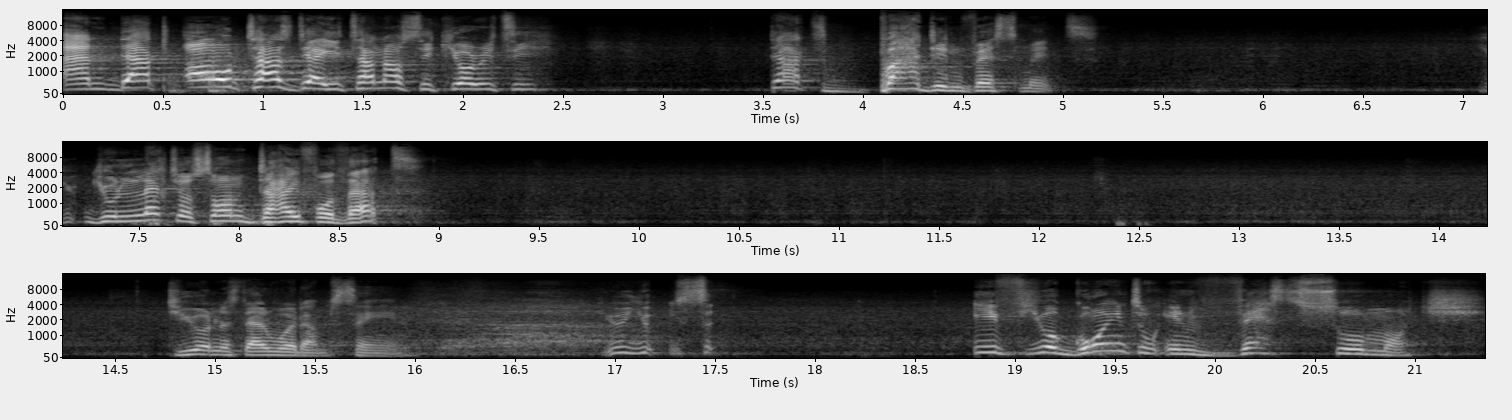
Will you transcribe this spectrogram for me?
and that alters their eternal security, that's bad investment. You, you let your son die for that? Do you understand what I'm saying? You, you, if you're going to invest so much,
